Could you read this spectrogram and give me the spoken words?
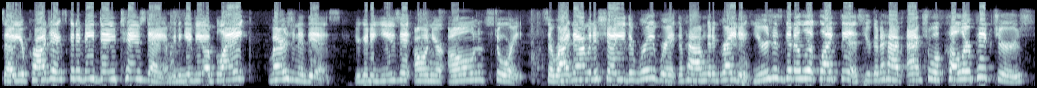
so your project's going to be due Tuesday. I'm going to give you a blank version of this. You're going to use it on your own story. So right now I'm going to show you the rubric of how I'm going to grade it. Yours is going to look like this. You're going to have actual color pictures.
